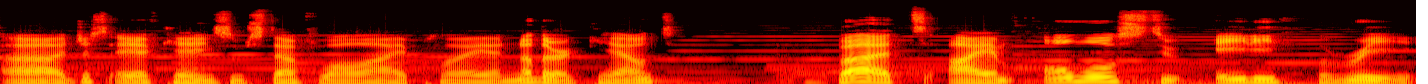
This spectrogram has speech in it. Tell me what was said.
uh, just AFKing some stuff while I play another account. But I am almost to 83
